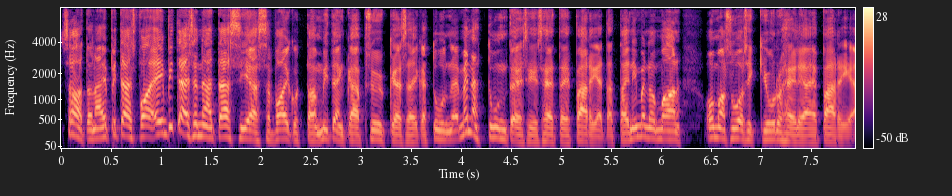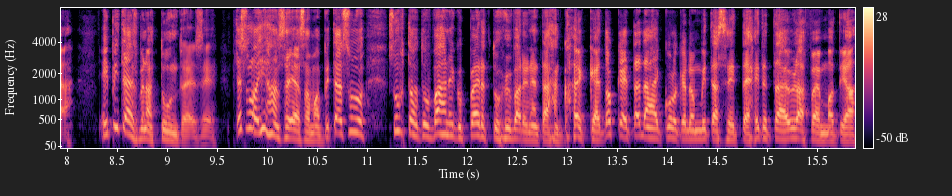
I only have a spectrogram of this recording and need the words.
saatana, ei pitäisi, vaan, ei pitäisi enää tässä iässä vaikuttaa mitenkään psyykkeeseen eikä tunne, mennä tunteisiin se, että ei pärjätä. Tai nimenomaan oma suosikkiurheilija ei pärjää. Ei pitäisi mennä tunteisiin. Pitäisi olla ihan se ja sama. Pitäisi suhtautua vähän niin kuin Perttu Hyvärinen tähän kaikkeen. Että okei, tänään ei kulkenut mitä sitten, heitetään yläfemmat. Ja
